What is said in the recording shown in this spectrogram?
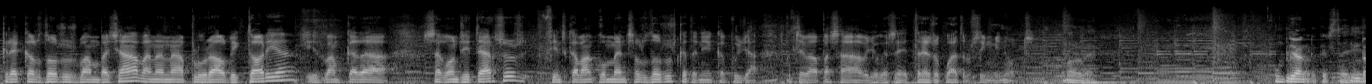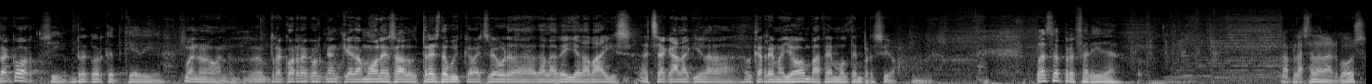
crec que els dos us van baixar, van anar a plorar al Victòria i es van quedar segons i terços fins que van convèncer els dosos que tenien que pujar. Potser va passar, jo què sé, 3 o 4 o 5 minuts. Molt bé. Un Jo- record casteller. un record? Sí, un record que et quedi. Bueno, no, bueno, el record, record que em queda molt és el 3 de 8 que vaig veure de, de la vella de Valls aixecar aquí la, al carrer Major, em va fer molta impressió. Plaça preferida? La plaça de l'Arbós.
